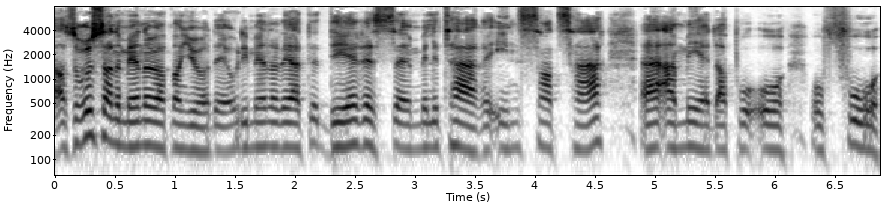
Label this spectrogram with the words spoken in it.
Altså Russerne mener jo at man gjør det. Og de mener det at deres eh, militære innsats her eh, er med på å, å få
